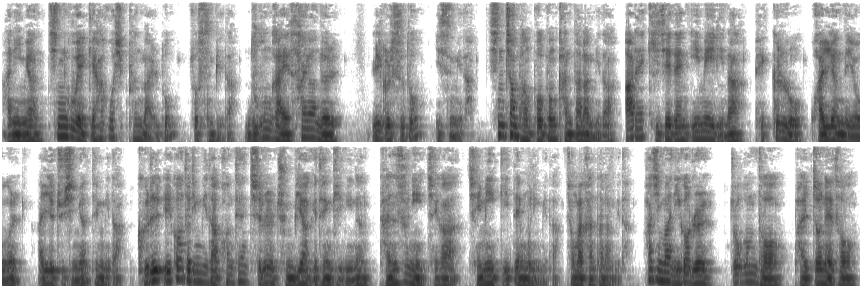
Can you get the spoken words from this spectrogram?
아니면 친구에게 하고 싶은 말도 좋습니다. 누군가의 사연을 읽을 수도 있습니다. 신청 방법은 간단합니다. 아래 기재된 이메일이나 댓글로 관련 내용을 알려주시면 됩니다. 글을 읽어드립니다 컨텐츠를 준비하게 된 계기는 단순히 제가 재미있기 때문입니다. 정말 간단합니다. 하지만 이거를 조금 더 발전해서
